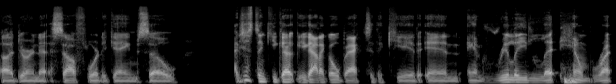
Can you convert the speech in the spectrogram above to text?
uh, during that South Florida game. So I just think you got you got to go back to the kid and and really let him run.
